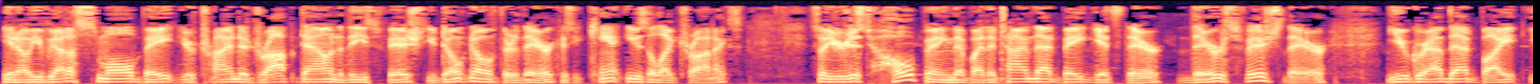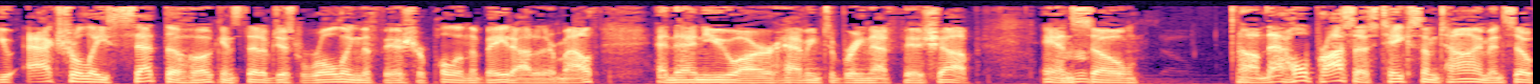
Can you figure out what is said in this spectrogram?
You know, you've got a small bait, you're trying to drop down to these fish, you don't know if they're there because you can't use electronics. So you're just hoping that by the time that bait gets there, there's fish there. You grab that bite, you actually set the hook instead of just rolling the fish or pulling the bait out of their mouth. And then you are having to bring that fish up. And mm-hmm. so um, that whole process takes some time. And so,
